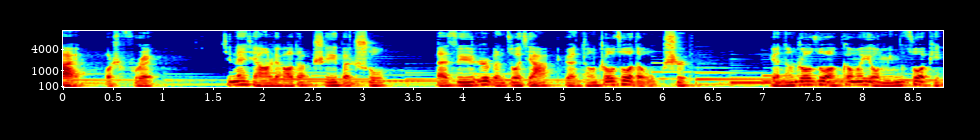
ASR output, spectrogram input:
嗨，我是福瑞。今天想要聊的是一本书，来自于日本作家远藤周作的《武士》。远藤周作更为有名的作品，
